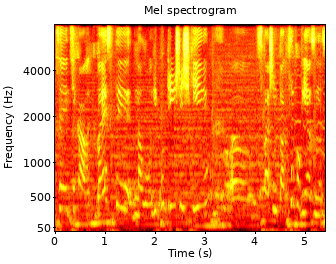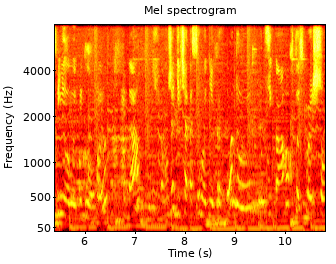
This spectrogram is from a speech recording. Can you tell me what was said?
Це цікаві квести на логіку трішечки. Е, Скажімо так, це пов'язано з вініловою підлогою. Да? Вже дівчата сьогодні приходили. Цікаво, хтось пройшов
